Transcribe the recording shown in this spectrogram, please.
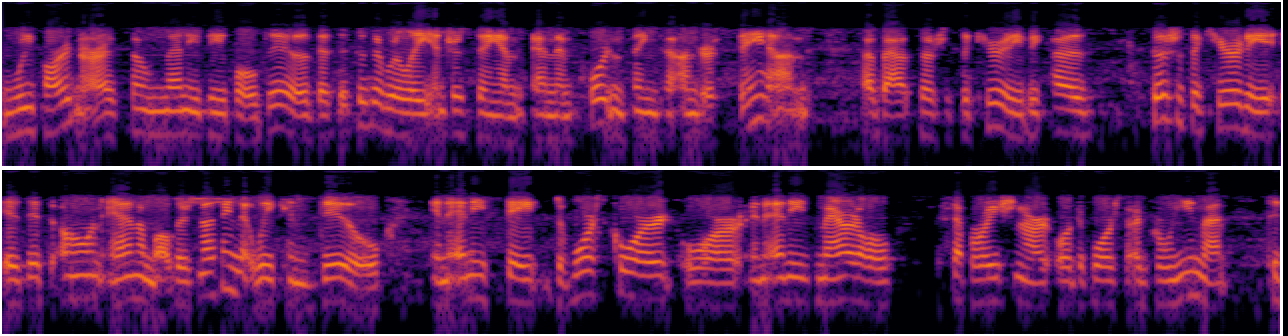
repartner, as so many people do, that this is a really interesting and, and important thing to understand about Social Security because Social Security is its own animal. There's nothing that we can do in any state divorce court or in any marital separation or, or divorce agreement to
